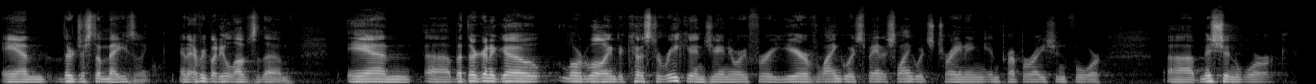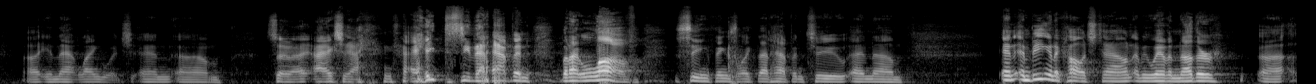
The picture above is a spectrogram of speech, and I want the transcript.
And they're just amazing, and everybody loves them. And, uh, but they're going to go, Lord willing, to Costa Rica in January for a year of language, Spanish language training in preparation for uh, mission work uh, in that language. And um, so I, I actually I, I, hate to see that happen, but I love seeing things like that happen too. And um, and and being in a college town, I mean, we have another uh,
